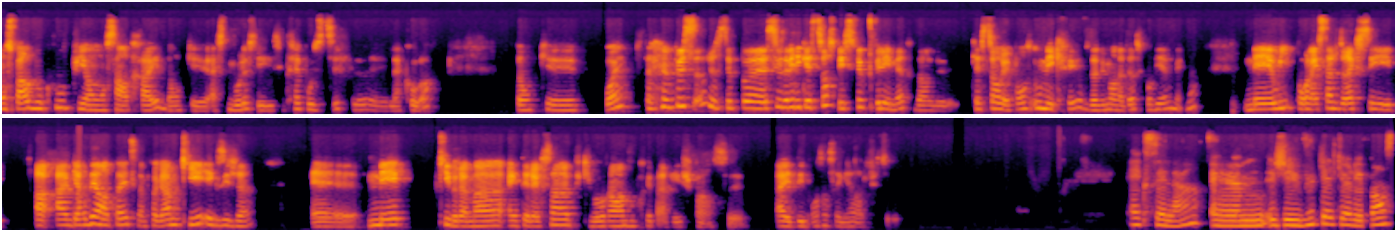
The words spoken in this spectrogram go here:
on se parle beaucoup, puis on s'entraide. Donc, euh, à ce niveau-là, c'est très positif, la cohorte. Donc, euh, oui, c'est un peu ça. Je sais pas. Si vous avez des questions spécifiques, vous pouvez les mettre dans le question-réponse ou m'écrire. Vous avez mon adresse courriel maintenant. Mais oui, pour l'instant, je dirais que c'est à, garder en tête. C'est un programme qui est exigeant, euh, mais qui est vraiment intéressant et qui va vraiment vous préparer, je pense, euh, à être des bons enseignants dans le futur. Excellent. Euh, j'ai vu quelques réponses.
